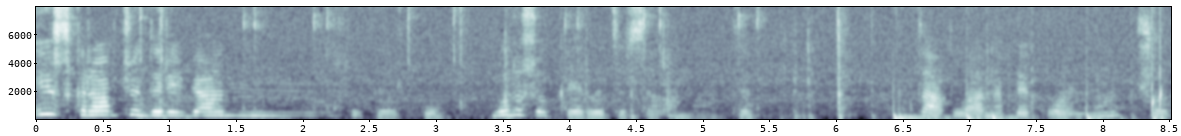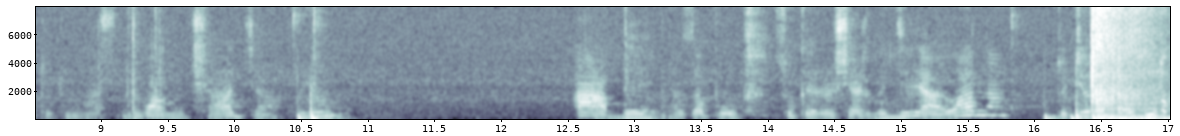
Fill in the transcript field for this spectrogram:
І скрафчу дерев'яну сукерку. Буду сокирою це все ламати. Так, ладно, прикольно. Що тут у нас? Два меча, дякую. А, блін, я забув. Сукеру ще ж виділяю. Ладно, тоді роблю. Буду.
